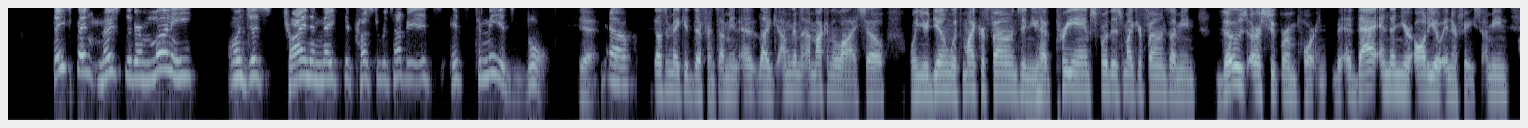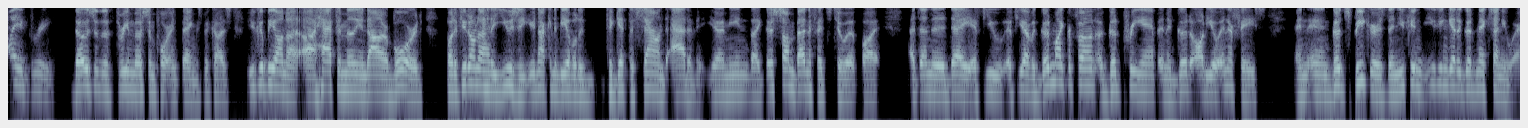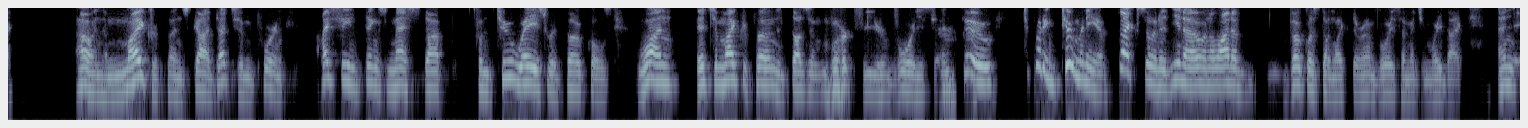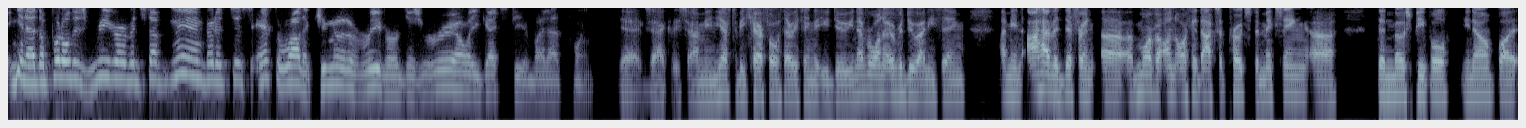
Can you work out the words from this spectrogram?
they spent most of their money on just trying to make the customers happy. It's it's to me it's bull. Yeah. You know, doesn't make a difference. I mean, uh, like I'm gonna, I'm not gonna lie. So when you're dealing with microphones and you have preamps for those microphones, I mean, those are super important. Uh, that and then your audio interface. I mean, I agree. Those are the three most important things because you could be on a, a half a million dollar board, but if you don't know how to use it, you're not going to be able to to get the sound out of it. You know what I mean? Like there's some benefits to it, but at the end of the day, if you if you have a good microphone, a good preamp, and a good audio interface, and, and good speakers, then you can you can get a good mix anywhere. Oh, and the microphones, God, that's important. I've seen things messed up from two ways with vocals. One, it's a microphone that doesn't work for your voice, and mm-hmm. two, to putting too many effects on it, you know, and a lot of vocalists don't like their own voice. I mentioned way back. And you know, they'll put all this reverb and stuff, man, but it just after a while the cumulative reverb just really gets to you by that point. Yeah, exactly. So I mean, you have to be careful with everything that you do. You never want to overdo anything. I mean, I have a different, uh, more of an unorthodox approach to mixing uh, than most people, you know. But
